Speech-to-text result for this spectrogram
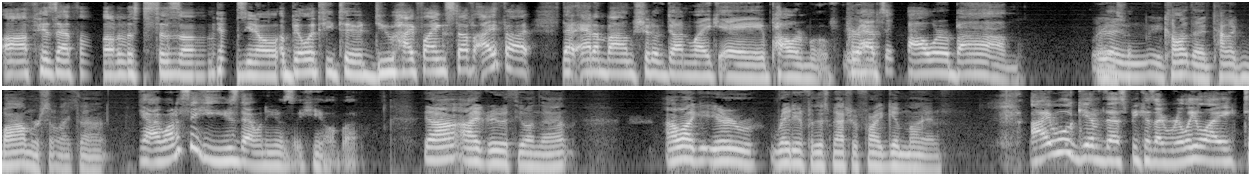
off his athleticism, his, you know, ability to do high flying stuff. I thought that Adam Bomb should have done like a power move, perhaps a power bomb. Yeah, you call it the atomic bomb or something like that. Yeah, I want to say he used that when he was a heel, but. Yeah, I agree with you on that. I want to get your rating for this match before I give mine. I will give this because I really liked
